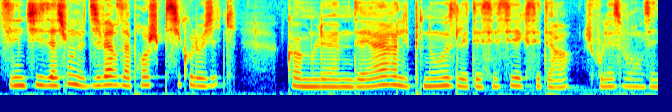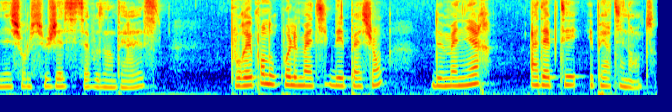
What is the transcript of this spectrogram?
c'est l'utilisation de diverses approches psychologiques, comme le MDR, l'hypnose, les TCC, etc. Je vous laisse vous renseigner sur le sujet si ça vous intéresse, pour répondre aux problématiques des patients de manière adaptée et pertinente.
